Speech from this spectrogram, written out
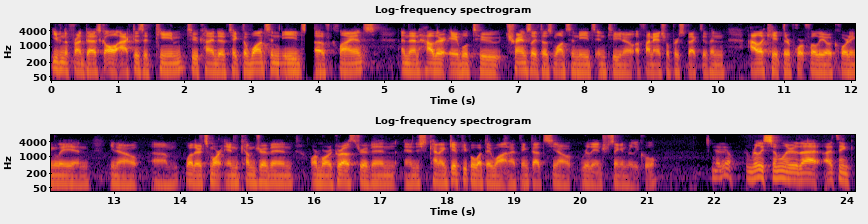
even the front desk all act as a team to kind of take the wants and needs of clients and then how they're able to translate those wants and needs into you know a financial perspective and allocate their portfolio accordingly and you know um, whether it's more income driven or more growth driven and just kind of give people what they want and i think that's you know really interesting and really cool yeah, yeah. and really similar to that i think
